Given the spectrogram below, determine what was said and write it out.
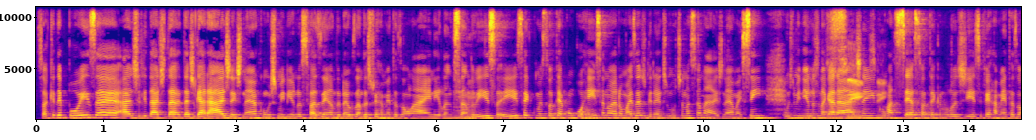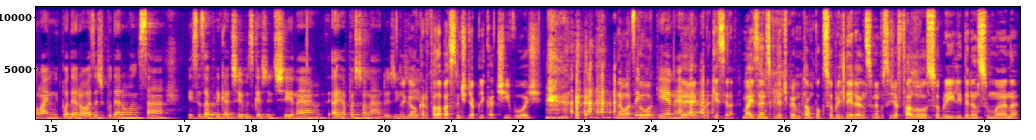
Só que depois é, a agilidade da, das garagens, né? Com os meninos fazendo, né? Usando as ferramentas online, lançando uhum. isso, aí você começou a ter a concorrência, não eram mais as grandes multinacionais, né? Mas sim os meninos na garagem sim, sim. com acesso a tecnologias e ferramentas online muito poderosas que puderam lançar esses aplicativos que a gente né, é apaixonado hoje em Legal, dia. quero falar bastante de aplicativo hoje. Não, à sei toa. Por quê, né? É, por que será? Mas antes, queria te perguntar um pouco sobre liderança, né? Você já falou sobre liderança humana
